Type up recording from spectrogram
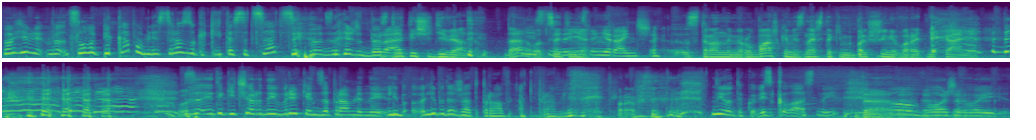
Вообще, блин, вот слово пикап у меня сразу какие-то ассоциации, вот знаешь, С дурак. 2009 да, Если- вот с этими Если не раньше. э, странными рубашками, знаешь, с такими большими воротниками. За- и такие черные брюки, он заправленный, либо, даже отправ, отправленный. Правда. Ну и он такой весь классный. Да, О, да, да, боже да, мой.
